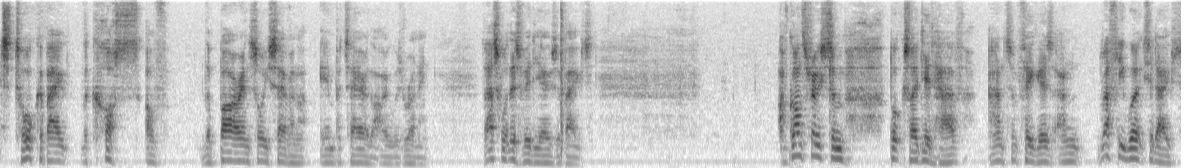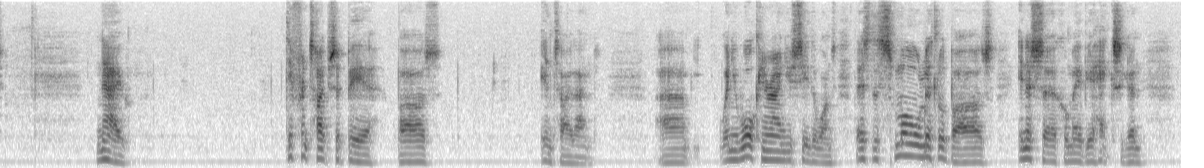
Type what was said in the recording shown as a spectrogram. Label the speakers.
Speaker 1: let's talk about the costs of the bar in Soi 7 in Pattaya that I was running. That's what this video is about. I've gone through some books I did have and some figures and roughly worked it out. Now, different types of beer bars in Thailand. Um, when you're walking around you see the ones. There's the small little bars in a circle, maybe a hexagon,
